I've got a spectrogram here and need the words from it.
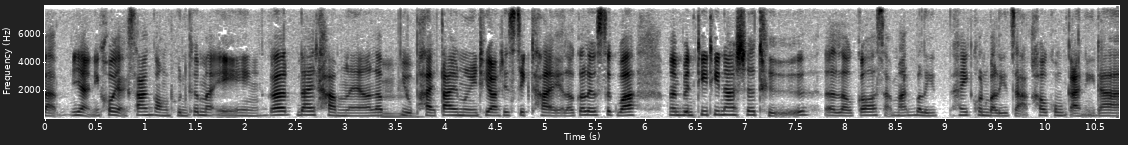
แบบอย่างนิโคลอยากสร้างกองทุนขึ้นมาเอง ก็ได้ทำแล้ว แล้วอยู่ภายใต้มูลนิธิอาร์ติสติกไทย แล้วก็เลยรู้สึกว่ามันเป็นที่ที่น่าเชื่อถือ แล้วเราก็สามารถบริให้คนบริจาคเข้าโครงการนี้ได้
